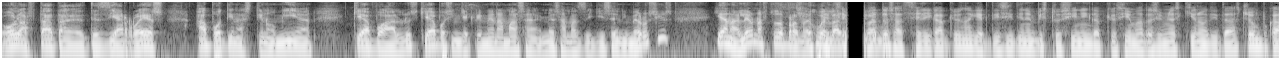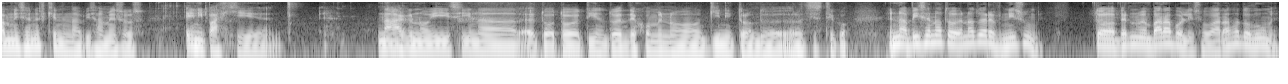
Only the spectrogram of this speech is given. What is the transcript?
όλα αυτά τα, τις διαρροές από την αστυνομία και από άλλους και από συγκεκριμένα μέσα, μέσα μαζικής ενημέρωσης για να λέουν αυτό το πράγμα. Έχουμε λάβει Πάντως, αν θέλει κάποιος να κερδίσει την εμπιστοσύνη κάποιου θύματος ή μιας κοινότητας, το που κάνει είναι ευκαιρία να πεις αμέσως. Δεν υπάρχει ε, να αγνοήσει να, ε, το, το, το, το ενδεχόμενο κίνητρο το ρατσιστικό. Ε, να πεις να το, να το ερευνήσουμε. Το παίρνουμε πάρα πολύ σοβαρά, θα το δούμε.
